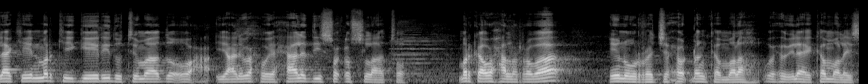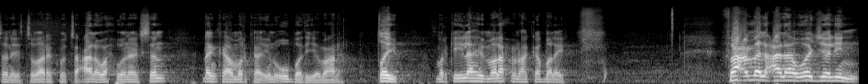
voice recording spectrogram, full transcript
laakiin markii geeridu timaado oo yacni wax weye xaaladiisu cuslaato marka waxaa la rabaa inuu rajaxo dhanka malaha wuxuu ilaahay ka malaysanayo tabaaraka wa tacaala wax wanaagsan dhankaa markaa inuu u badiyo macnaha ayib marka ilaahay mala xun ha ka malayn facmal calaa wajalin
